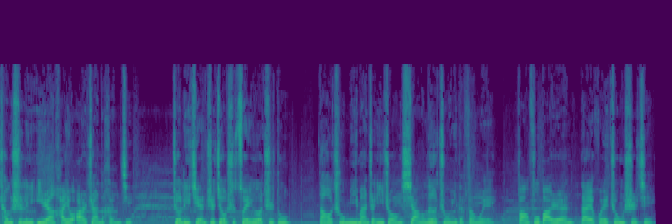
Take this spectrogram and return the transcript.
城市里依然还有二战的痕迹。这里简直就是罪恶之都，到处弥漫着一种享乐主义的氛围，仿佛把人带回中世纪。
